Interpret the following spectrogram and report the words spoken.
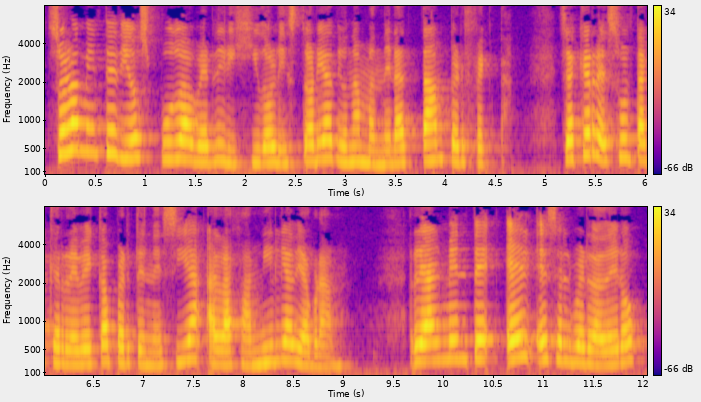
Solamente Dios pudo haber dirigido la historia de una manera tan perfecta, ya que resulta que Rebeca pertenecía a la familia de Abraham. Realmente él es el verdadero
